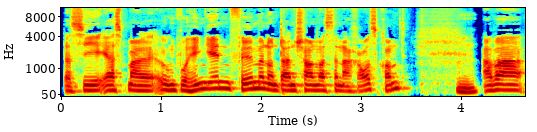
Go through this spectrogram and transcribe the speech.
dass sie erstmal irgendwo hingehen, filmen und dann schauen, was danach rauskommt. Mhm. Aber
